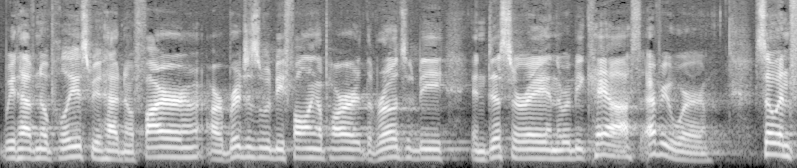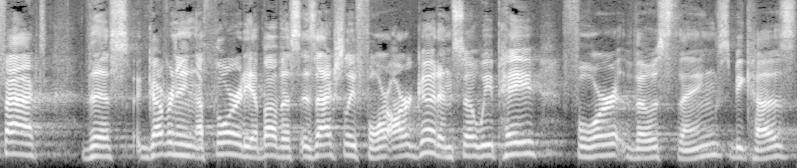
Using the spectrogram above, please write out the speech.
we'd have no police, we'd have no fire, our bridges would be falling apart, the roads would be in disarray, and there would be chaos everywhere. So, in fact, this governing authority above us is actually for our good. And so we pay for those things because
